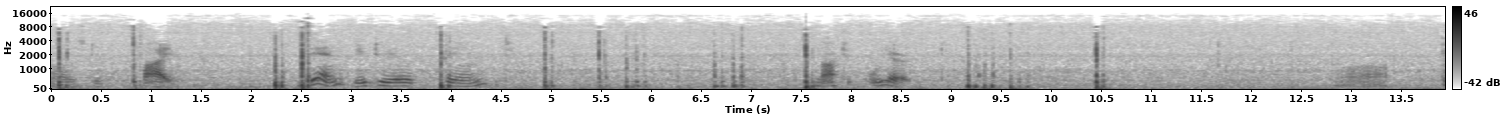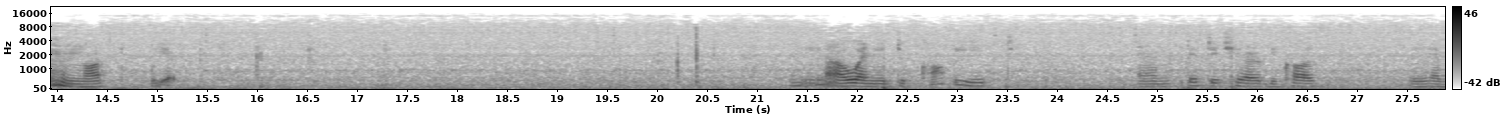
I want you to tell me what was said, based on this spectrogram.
equals to 5 then it will print. Not weird. Uh, not weird now I need to copy it and paste it here because we have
